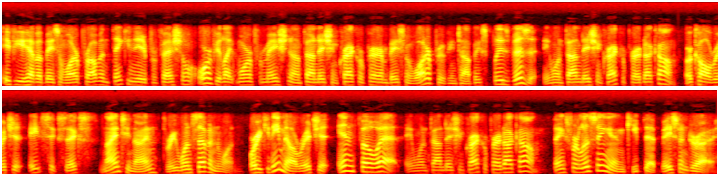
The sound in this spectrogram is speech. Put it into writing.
If you have a basement water problem and think you need a professional, or if you'd like more information on foundation crack repair and basement waterproofing topics, please visit a1foundationcrackrepair.com or call Rich at 866-929-3171. Or you can email Rich at info at a1foundationcrackrepair.com. Thanks for listening and keep that basement dry.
